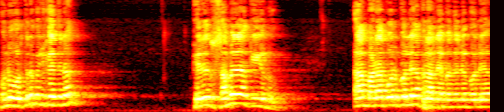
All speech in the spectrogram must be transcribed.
ਉਹਨੂੰ ਹੋਰ ਤਰ੍ਹਾਂ ਕੁਝ ਕਹਿੰਦੇ ਨਾ। ਫਿਰ ਇਹ ਸਮਝਣਾ ਕੀ ਉਹਨੂੰ? ਆ ਮਾੜਾ ਬੋਲ ਬੋਲਿਆ, ਫਲਾਣੇ ਬੰਦੇ ਨੇ ਬੋਲਿਆ।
